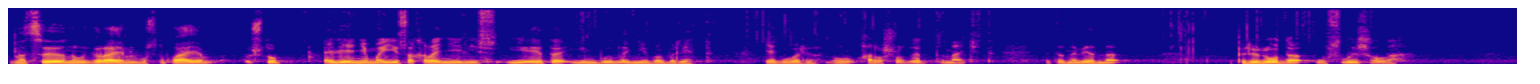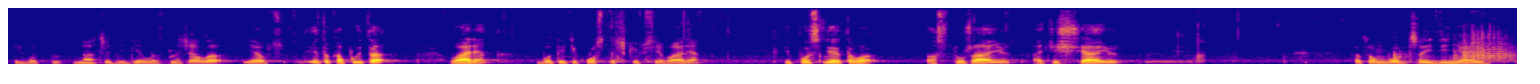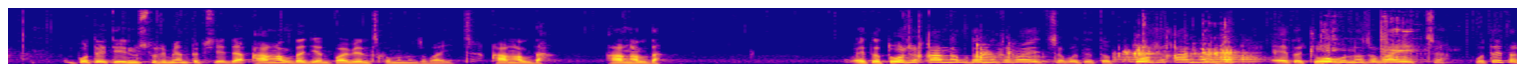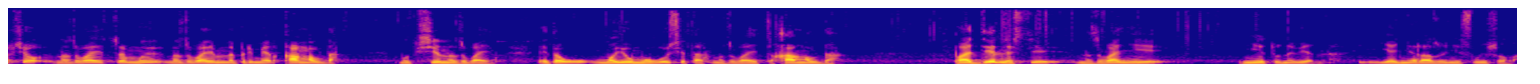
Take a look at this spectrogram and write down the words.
на сцену играем, выступаем, чтобы олени мои сохранились, и это им было не во вред. Я говорю, ну хорошо, говорит, значит, это, наверное, природа услышала, и вот начали делать. Сначала я это копыта варят, вот эти косточки все варят, и после этого остужают, очищают, потом вот соединяют. Вот эти инструменты все, да, каналда ден по-венскому называется, каналда, каналда. Это тоже каналда называется, вот это тоже каналда, это чогу называется. Вот это все называется, мы называем, например, каналда. Мы все называем. Это в моем улусе так называется, хангалда. По отдельности названия нету, наверное. Я ни разу не слышала.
